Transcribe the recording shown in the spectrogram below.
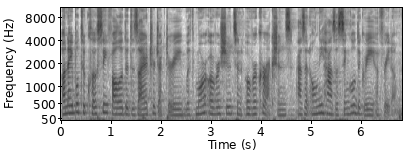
unable to closely follow the desired trajectory with more overshoots and overcorrections as it only has a single degree of freedom.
